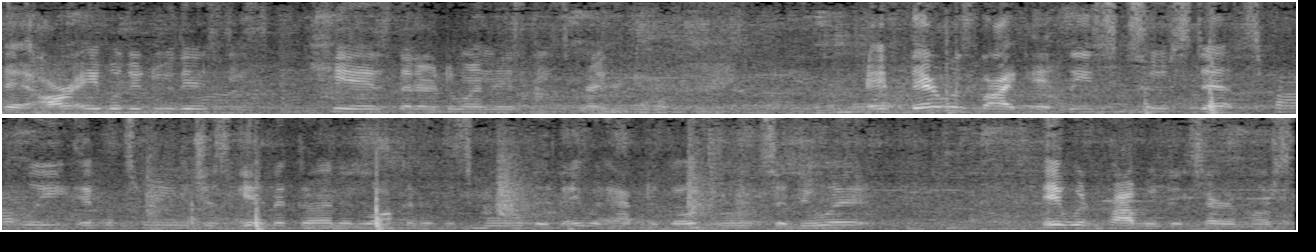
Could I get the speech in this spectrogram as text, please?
that are able to do this, these kids that are doing this, these crazy people, if there was like at least two steps probably in between just getting a gun and walking into school that they would have to go through to do it, it would probably deter most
